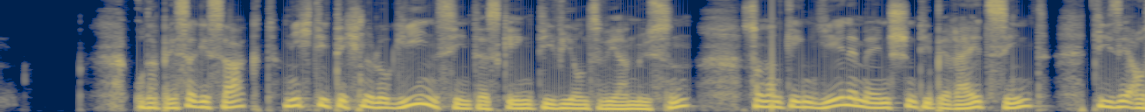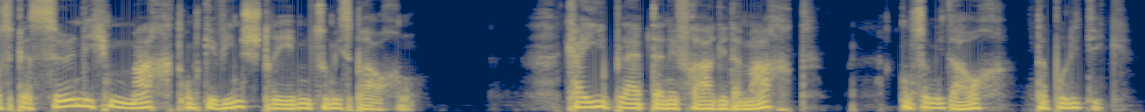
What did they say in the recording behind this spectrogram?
Oder besser gesagt, nicht die Technologien sind es, gegen die wir uns wehren müssen, sondern gegen jene Menschen, die bereit sind, diese aus persönlichem Macht- und Gewinnstreben zu missbrauchen. KI bleibt eine Frage der Macht und somit auch der Politik.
